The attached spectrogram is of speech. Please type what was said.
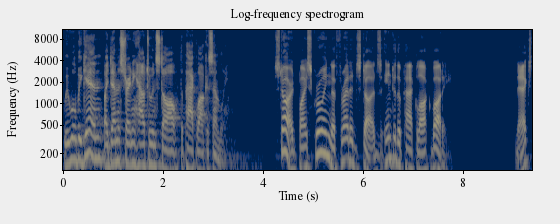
We will begin by demonstrating how to install the pack lock assembly. Start by screwing the threaded studs into the Pak-Lok body. Next,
